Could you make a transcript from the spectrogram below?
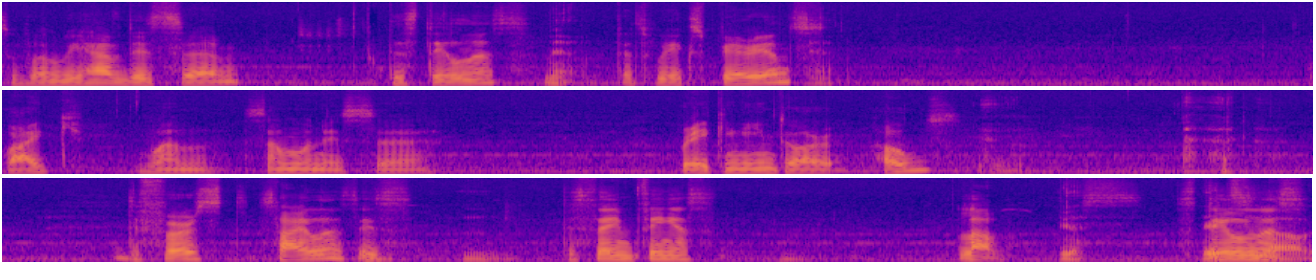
so when we have this um, the stillness Yeah. that we experience Yeah. like when someone is uh, breaking into our homes the first silence is Hmm. the same thing as love Yes. Stillness it's love.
